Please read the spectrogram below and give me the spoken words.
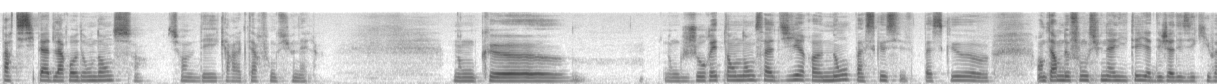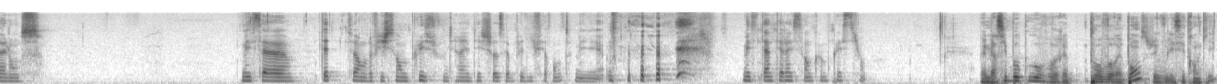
participer à de la redondance sur des caractères fonctionnels. Donc, euh, donc j'aurais tendance à dire non parce que, parce que en termes de fonctionnalité, il y a déjà des équivalences. Mais ça, peut-être en réfléchissant plus, je vous dirais des choses un peu différentes. Mais Mais c'est intéressant comme question. Ben, merci beaucoup pour vos réponses. Je vais vous laisser tranquille.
